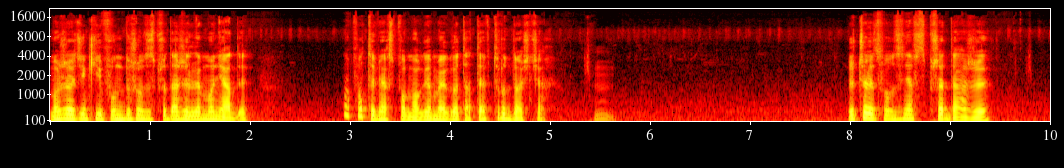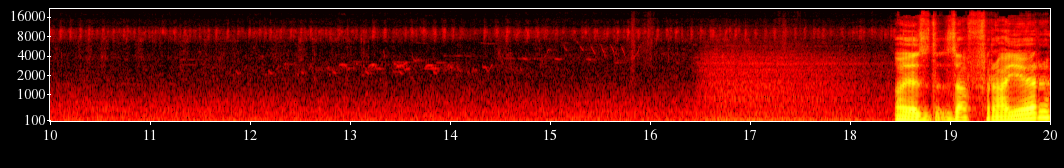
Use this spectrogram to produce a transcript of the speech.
Może dzięki funduszom ze sprzedaży lemoniady. No po tym jak wspomogę mojego tatę w trudnościach. Życzę powodzenia w sprzedaży. To jest za frajer.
